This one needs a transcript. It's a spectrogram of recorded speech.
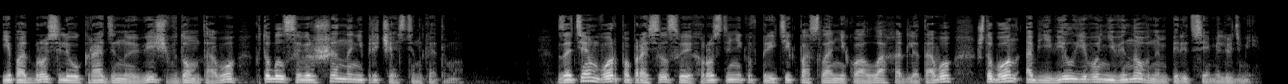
и подбросили украденную вещь в дом того, кто был совершенно непричастен к этому – Затем вор попросил своих родственников прийти к посланнику Аллаха для того, чтобы он объявил его невиновным перед всеми людьми.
